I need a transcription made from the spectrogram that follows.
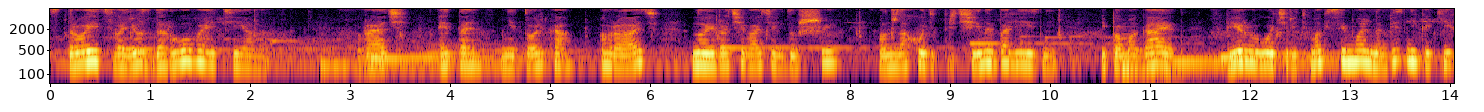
строить свое здоровое тело. Врач — это не только врач, но и врачеватель души. Он находит причины болезней, и помогает в первую очередь максимально без никаких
